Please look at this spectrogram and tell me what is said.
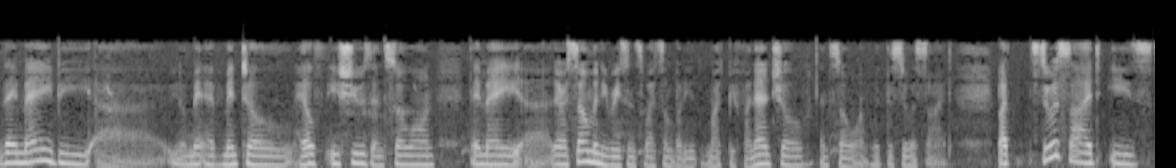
they may be, uh, you know, have mental health issues and so on. They may, uh, there are so many reasons why somebody might be financial and so on with the suicide. But suicide is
